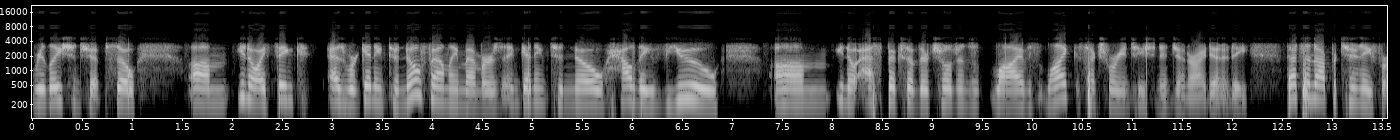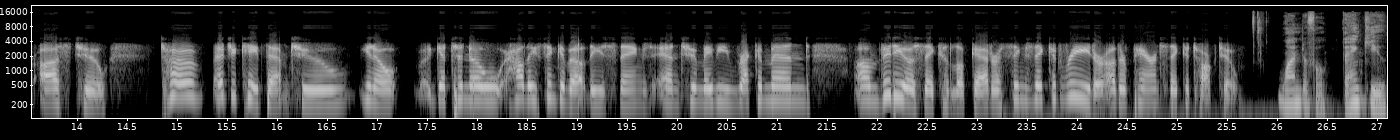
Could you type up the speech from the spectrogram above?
relationships. So, um, you know, I think as we're getting to know family members and getting to know how they view um, you know, aspects of their children's lives like sexual orientation and gender identity. That's an opportunity for us to to educate them, to you know get to know how they think about these things, and to maybe recommend um, videos they could look at, or things they could read, or other parents they could talk to. Wonderful. Thank you.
